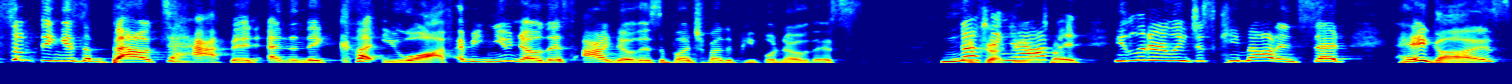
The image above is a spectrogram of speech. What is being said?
something is about to happen, and then they cut you off. I mean, you know this. I know this. A bunch of other people know this. Nothing Exactly, happened. He literally just came out and said, "Hey guys,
